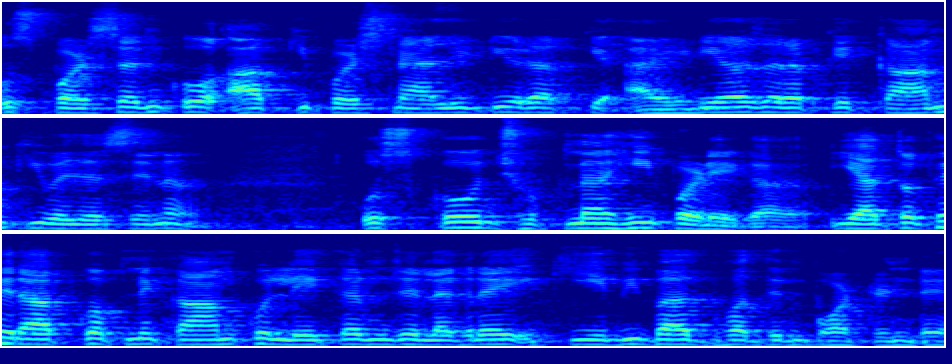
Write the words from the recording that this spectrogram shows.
उस पर्सन को आपकी पर्सनालिटी और आपके आइडियाज़ और आपके काम की वजह से ना उसको झुकना ही पड़ेगा। या तो फिर आपको अपने काम को लेकर मुझे लग रहा है कि ये भी बात बहुत इंपॉर्टेंट है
